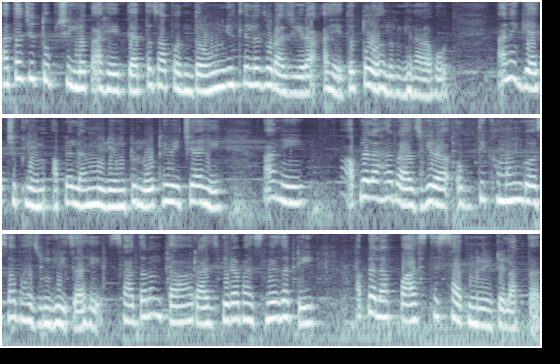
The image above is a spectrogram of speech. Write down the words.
आता जे तूप शिल्लक आहे त्यातच आपण दळून घेतलेला जो राजगिरा आहे तर तो घालून घेणार आहोत. आणि गॅसची फ्लेम आपल्याला मिडियम टू लो ठेवायची आहे आणि आपल्याला हा राजगिरा अगदी खमंग असा भाजून घ्यायचा आहे. साधारणतः राजगिरा भाजण्यासाठी आपल्याला पाच ते सात मिनिटे लागतात.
